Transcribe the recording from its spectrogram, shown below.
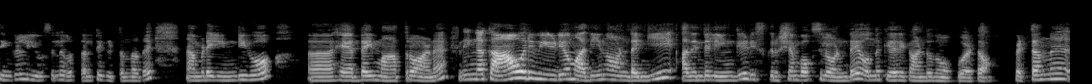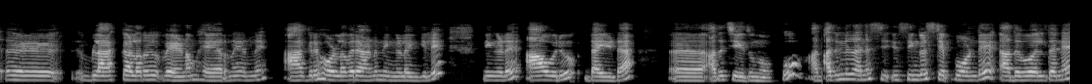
സിംഗിൾ യൂസിൽ റിസൾട്ട് കിട്ടുന്നത് നമ്മുടെ ഇൻഡിഗോ ഹെയർ ഡൈ മാത്രമാണ്. നിങ്ങൾക്ക് ആ ഒരു വീഡിയോ മതി എന്നുണ്ടെങ്കിൽ അതിന്റെ ലിങ്ക് ഡിസ്ക്രിപ്ഷൻ ബോക്സിലുണ്ട് ഒന്ന് കയറി കണ്ടു നോക്കൂ കേട്ടോ. പെട്ടെന്ന് ബ്ലാക്ക് കളർ വേണം ഹെയറിന് എന്ന് ആഗ്രഹമുള്ളവരാണ് നിങ്ങളെങ്കിൽ നിങ്ങൾ ആ ഒരു ഡൈയുടെ അത് ചെയ്തു നോക്കൂ. അത് അതിന് തന്നെ സിംഗിൾ സ്റ്റെപ്പും ഉണ്ട്. അതുപോലെ തന്നെ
